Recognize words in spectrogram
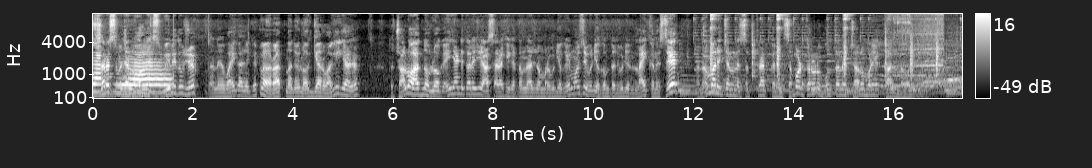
સરસ મજાનું હોર્લિક્સ પી લીધું છે. અને વાગ્યા છે કેટલા રાતના જોઈ લો અગિયાર વાગી ગયા છે. તો ચાલો આજનો વ્લોગ અહીં એન્ડ કરે છે આશા રાખી કે તમને આજનો અમારો વીડિયો ગમ્યો હશે. વીડિયો ગમતો હોય વિડીયોને લાઈક અને શેર અને અમારી ચેનલને સબસ્ક્રાઇબ કરીને સપોર્ટ કરવાનું ભૂલતા નહીં. ચાલો મળીએ કાલ નવા વીડિયો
